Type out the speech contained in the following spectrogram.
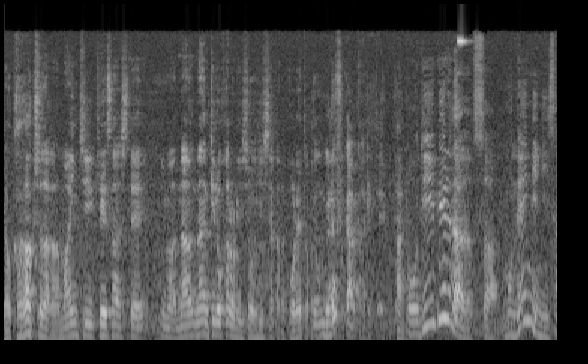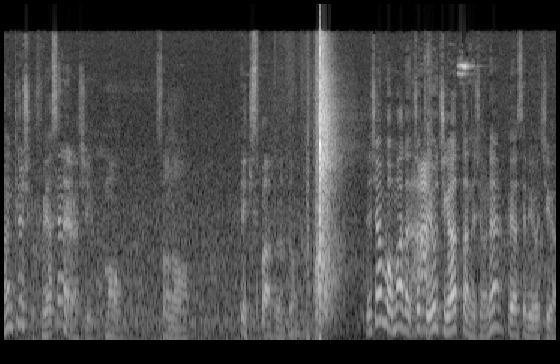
や科学者だから毎日計算して今何何キロカロリー消費したからこれとか。どんぐらい負荷をかけてる。はい。ボディービルダーだとさもう年に23キロしか増やせないらしいよもうそのエキスパートだと。デシャンボーはまだちょっと余地があったんでしょうね増やせる余地が。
